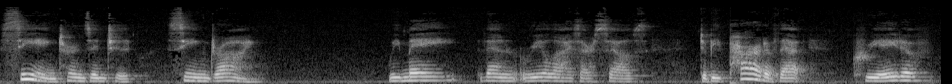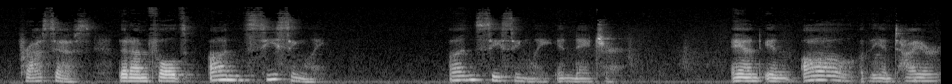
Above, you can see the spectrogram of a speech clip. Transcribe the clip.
seeing turns into seeing drawing, we may then realize ourselves to be part of that creative process that unfolds unceasingly, unceasingly in nature and in all of the entire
